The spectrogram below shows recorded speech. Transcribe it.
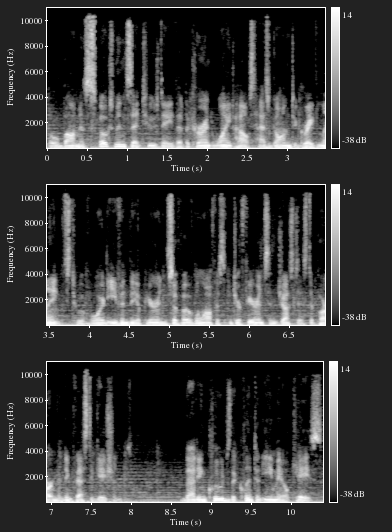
Obama's spokesman said Tuesday that the current White House has gone to great lengths to avoid even the appearance of Oval Office interference in Justice Department investigations. That includes the Clinton email case,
